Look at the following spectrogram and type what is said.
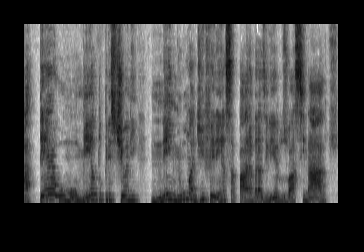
Até o momento, Cristiane, nenhuma diferença para brasileiros vacinados.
